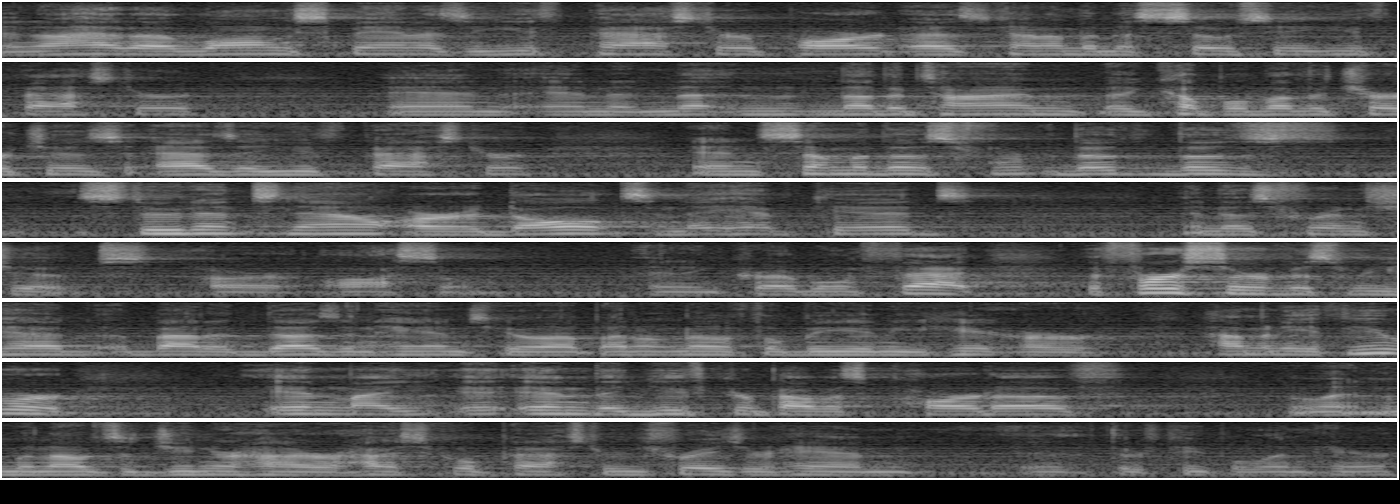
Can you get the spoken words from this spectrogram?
And I had a long span as a youth pastor, part as kind of an associate youth pastor, and, and another time, a couple of other churches as a youth pastor. And some of those, those students now are adults and they have kids, and those friendships are awesome and incredible. In fact, the first service we had about a dozen hands go up. I don't know if there'll be any here or how many. If you were in my in the youth group I was part of when, when I was a junior high or high school pastor, just raise your hand if there's people in here.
